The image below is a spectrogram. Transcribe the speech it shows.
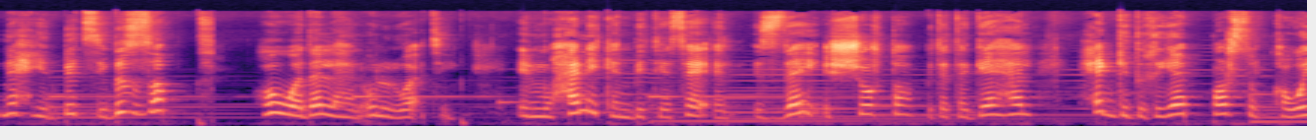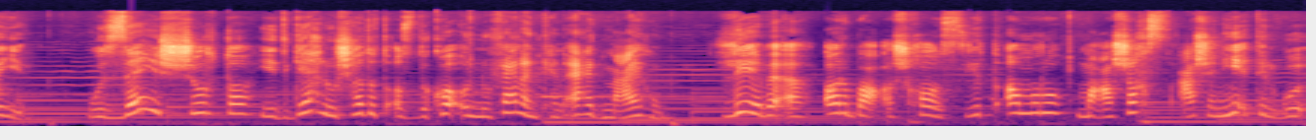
ناحية بيتسي بالظبط هو ده اللي هنقوله دلوقتي. المحامي كان بيتساءل إزاي الشرطة بتتجاهل حجة غياب بارس القوية وإزاي الشرطة يتجاهلوا شهادة أصدقائه إنه فعلا كان قاعد معاهم؟ ليه بقى أربع أشخاص يتأمروا مع شخص عشان يقتل جو-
